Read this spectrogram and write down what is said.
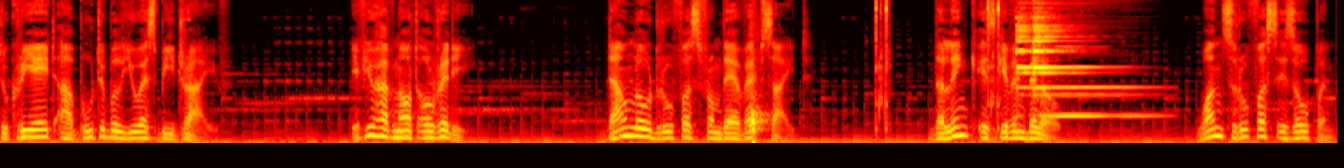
to create our bootable USB drive. If you have not already, download Rufus from their website. The link is given below. Once Rufus is open,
